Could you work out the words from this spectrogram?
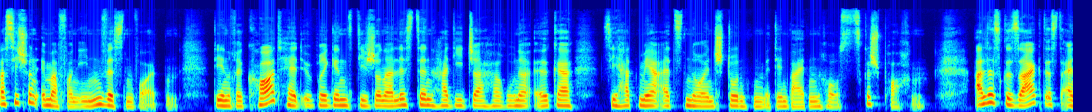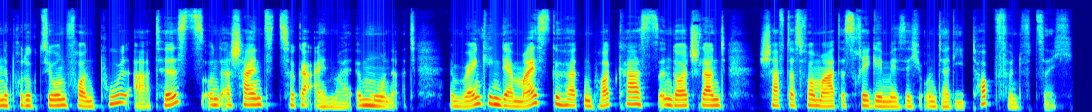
was sie schon immer von ihnen wissen wollten. Den Rekord hält übrigens die Journalistin Hadija Haruna Oelker. Sie hat mehr als neun Stunden mit den beiden Hosts gesprochen. Alles gesagt ist eine Produktion von Pool Artists und erscheint circa einmal im Monat. Im Ranking der meistgehörten Podcasts in Deutschland schafft das Format es regelmäßig unter die Top 50.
